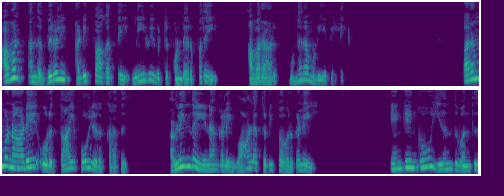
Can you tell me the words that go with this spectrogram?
அவன் அந்த விரலின் அடிப்பாகத்தை நீவி விட்டுக் கொண்டிருப்பதை அவரால் உணர முடியவில்லை. பரம்பு நாடே ஒரு தாய் போல் இருக்கிறது. அழிந்த இனங்களை வாழ துடிப்பவர்களை எங்கெங்கோ இருந்து வந்து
